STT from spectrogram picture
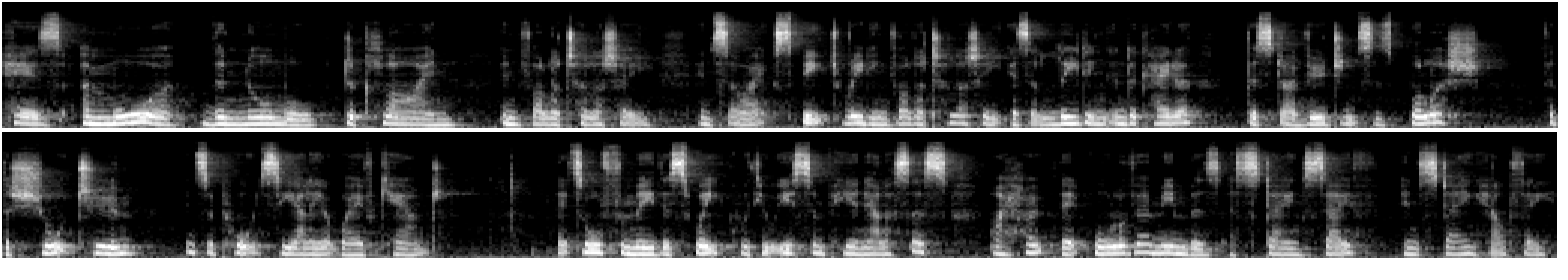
has a more than normal decline in volatility, and so I expect reading volatility as a leading indicator. This divergence is bullish for the short term and supports the Elliott wave count. That's all from me this week with your S&P analysis. I hope that all of our members are staying safe and staying healthy.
